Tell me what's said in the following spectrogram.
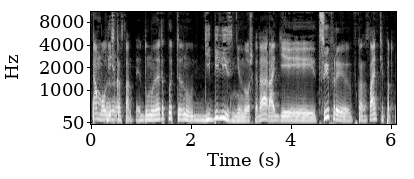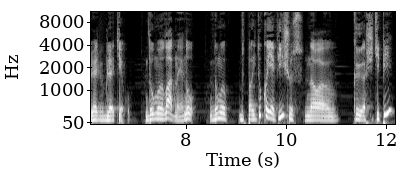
Там, мол, mm-hmm. есть константа. Я думаю, это какой-то, ну, дебилизм немножко, да, ради цифры в константе подключать библиотеку. Думаю, ладно, я, ну, думаю, пойду-ка я вищу на, к HTTP,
